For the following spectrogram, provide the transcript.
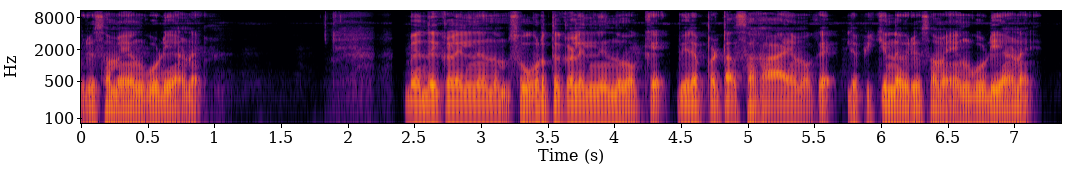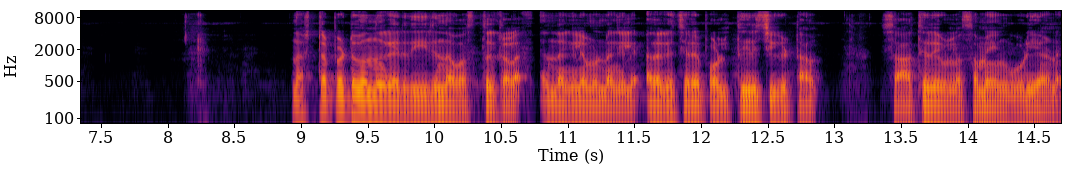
ഒരു സമയം കൂടിയാണ്. ബന്ധുക്കളിൽ നിന്നും സുഹൃത്തുക്കളിൽ നിന്നുമൊക്കെ വിലപ്പെട്ട സഹായമൊക്കെ ലഭിക്കുന്ന ഒരു സമയം കൂടിയാണ്. നഷ്ടപ്പെട്ടു എന്ന് കരുതിയിരുന്ന വസ്തുക്കൾ എന്തെങ്കിലും ഉണ്ടെങ്കിൽ അതൊക്കെ ചിലപ്പോൾ തിരിച്ചു കിട്ടാൻ സാധ്യതയുള്ള സമയം കൂടിയാണ്.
